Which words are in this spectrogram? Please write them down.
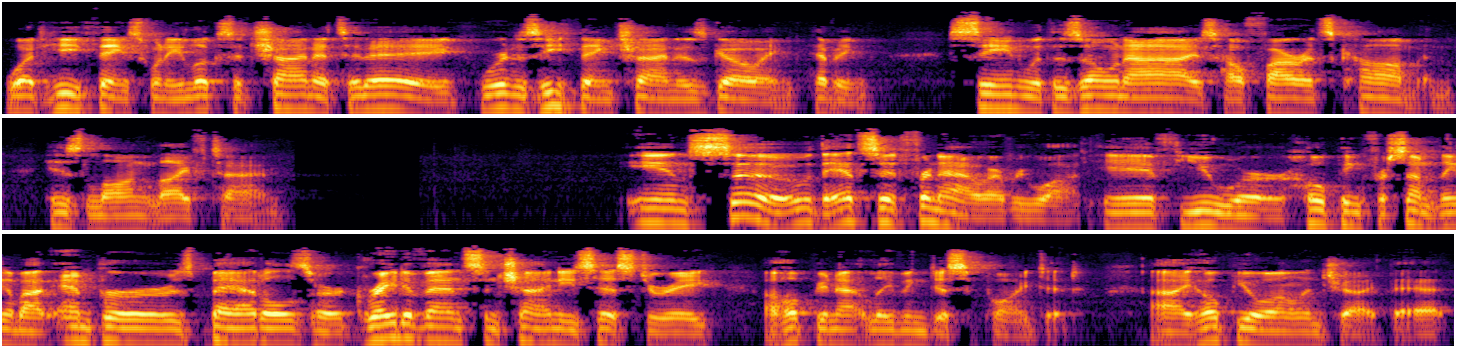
what he thinks when he looks at China today. Where does he think China is going, having seen with his own eyes how far it's come in his long lifetime? And so that's it for now, everyone. If you were hoping for something about emperors, battles, or great events in Chinese history, I hope you're not leaving disappointed. I hope you all enjoyed that.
